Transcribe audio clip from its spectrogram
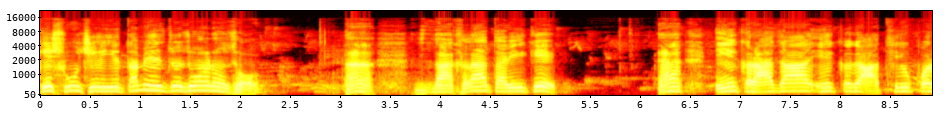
કે શું છે એ તમે જાણો છો. હા, દાખલા તરીકે, હા, એક રાજા એક હાથી ઉપર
